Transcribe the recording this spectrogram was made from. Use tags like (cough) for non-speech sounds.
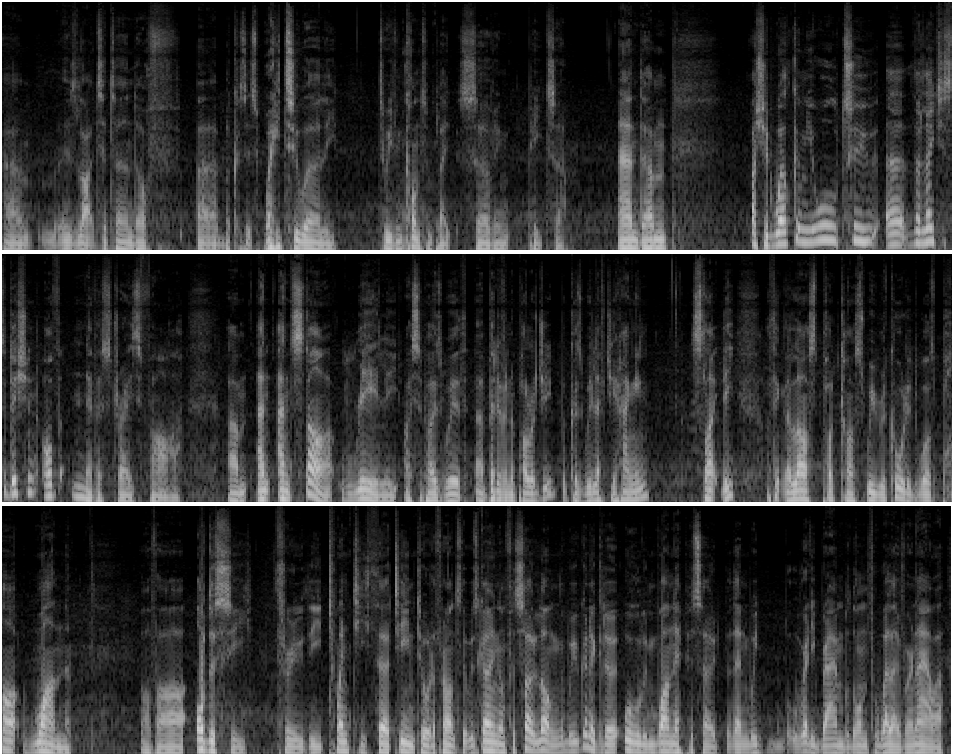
um, whose lights are turned off uh, because it's way too early to even contemplate serving pizza, and um, I should welcome you all to uh, the latest edition of Never Strays Far. Um, and, and start, really, I suppose, with a bit of an apology because we left you hanging slightly. I think the last podcast we recorded was part one of our odyssey through the 2013 Tour de France that was going on for so long that we were going to do it all in one episode, but then we already rambled on for well over an hour.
